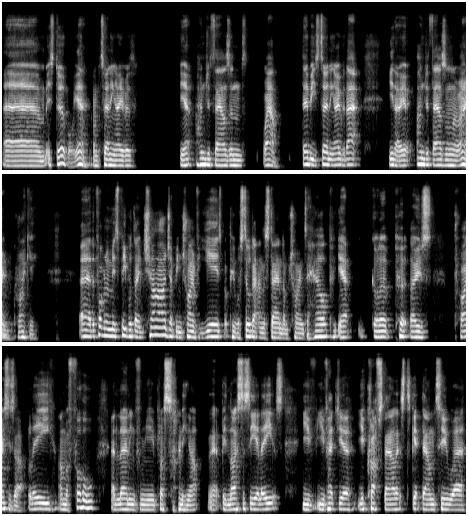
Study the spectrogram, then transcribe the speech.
Um, it's doable. Yeah, I'm turning over. Yeah, hundred thousand. Wow, Debbie's turning over that. You know, hundred thousand on her own. Crikey. Uh, the problem is people don't charge. I've been trying for years, but people still don't understand. I'm trying to help. Yeah, got to put those prices up. Lee, I'm a fool and learning from you plus signing up. It'd be nice to see you, Lee. It's you've you've had your your crufts now. Let's get down to uh,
